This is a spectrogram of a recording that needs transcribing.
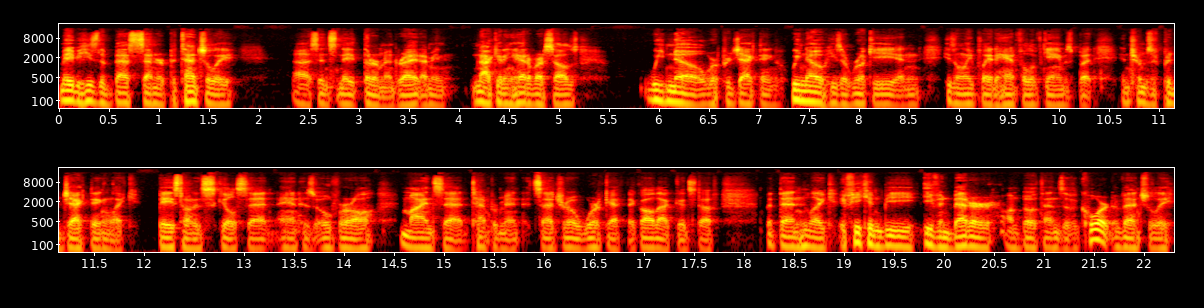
maybe he's the best center potentially uh, since Nate Thurmond, right? I mean, not getting ahead of ourselves. We know we're projecting. We know he's a rookie and he's only played a handful of games, but in terms of projecting, like based on his skill set and his overall mindset, temperament, etc., work ethic, all that good stuff. But then, like, if he can be even better on both ends of the court eventually,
